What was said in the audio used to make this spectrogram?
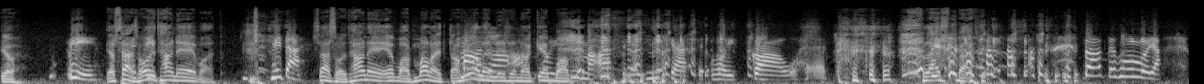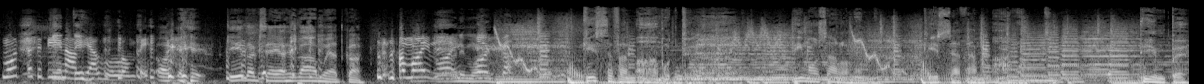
Joo. Niin. Ja sä Et soit sit- hänen evat. Mitä? Sä soit hänen evat. Mä laittaa Mä huolellisena kebab. Voi, mä ajattelin, että mikä se, voi kauheet. Flashback. Te ootte hulluja, mutta se Tiina on vielä hullumpi. Okei, okay. kiitoksia ja hyvää aamujatkoa. No moi moi. No niin, moi. Kiss FM aamut. Timo Salonen. Kiss FM aamut. Timpe.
